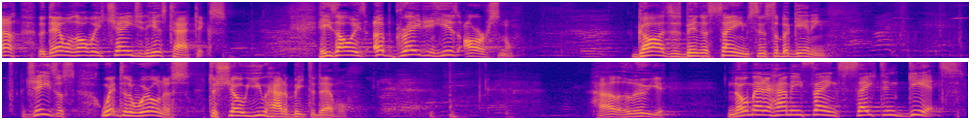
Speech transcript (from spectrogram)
Amen. the devil's always changing his tactics. He's always upgrading his arsenal. God's has been the same since the beginning. Jesus went to the wilderness to show you how to beat the devil. Hallelujah. No matter how many things Satan gets,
